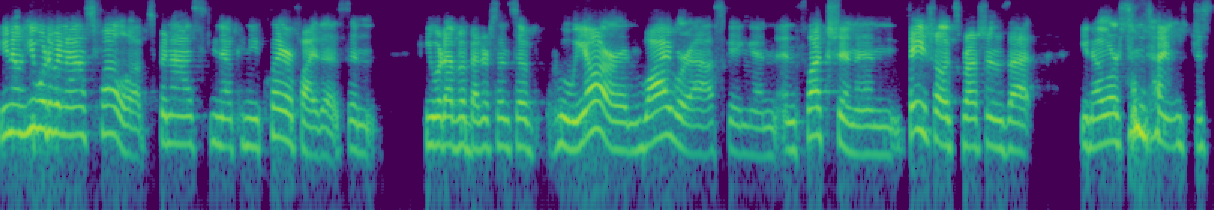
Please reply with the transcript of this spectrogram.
you know, he would have been asked follow-ups, been asked, you know, can you clarify this? And he would have a better sense of who we are and why we're asking and inflection and facial expressions that, you know, are sometimes just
